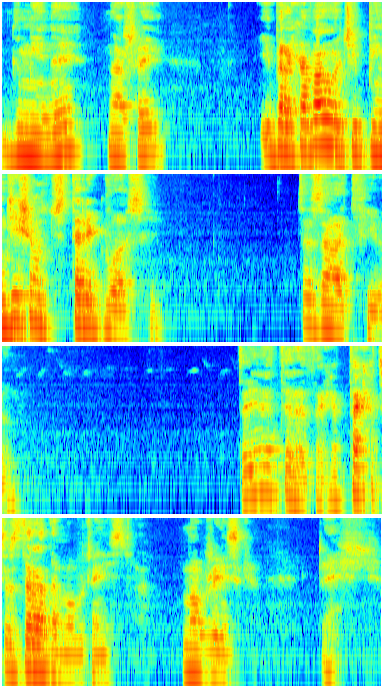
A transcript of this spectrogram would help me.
gminy naszej i brakowało ci 54 głosy. To załatwiłem. To i na tyle. Taka, taka to zdrada małżeństwa. Małżeńska. Cześć.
